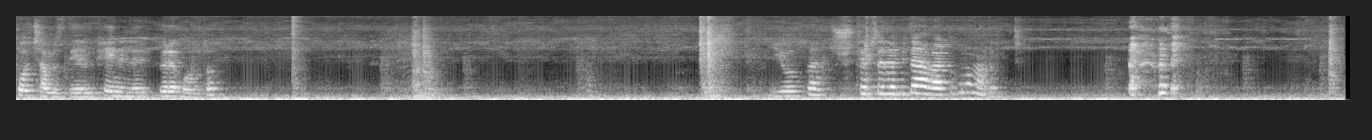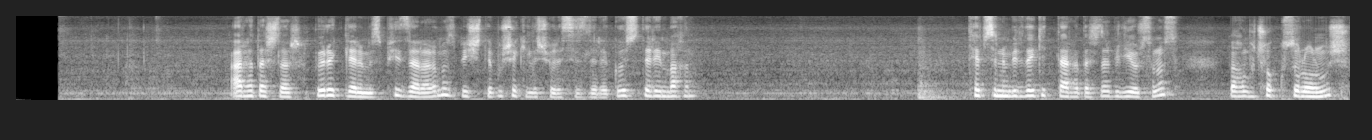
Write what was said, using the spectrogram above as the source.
poğaçamız diyelim. Peynirli börek oldu. İyi oldu da şu tepside bir daha vardı bulamadım. Arkadaşlar böreklerimiz, pizzalarımız pişti. Bu şekilde şöyle sizlere göstereyim bakın. Tepsinin biri de gitti arkadaşlar biliyorsunuz. Bakın bu çok güzel olmuş.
